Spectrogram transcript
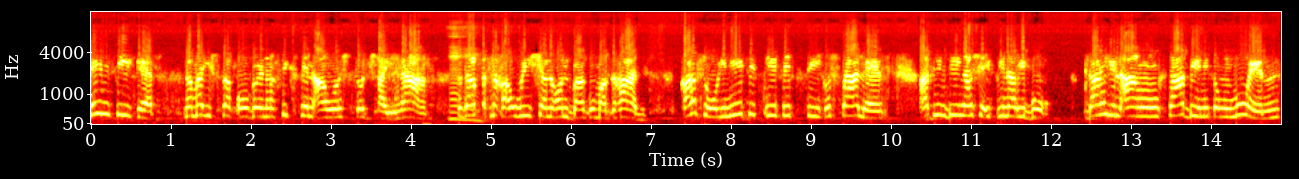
plane ticket na may stopover ng 16 hours to China. So Mhm. dapat nakauwi siya noon bago mag-HAD. Kaso inipit-ipit si Costales at hindi nga siya ipinaribok. Dahil ang sabi nitong Muin,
